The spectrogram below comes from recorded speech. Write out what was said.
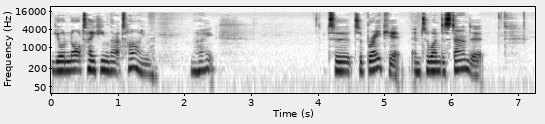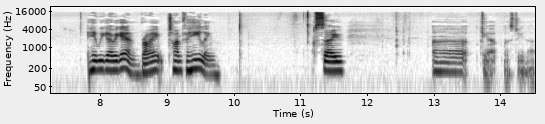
you're not taking that time, right? To to break it and to understand it. Here we go again, right? Time for healing. So, uh, yeah, let's do that.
